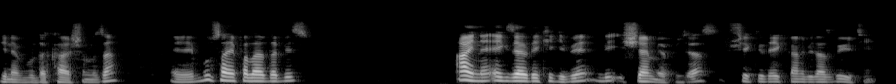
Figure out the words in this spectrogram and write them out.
Yine burada karşımıza. E, bu sayfalarda biz aynı Excel'deki gibi bir işlem yapacağız. Şu şekilde ekranı biraz büyüteyim.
